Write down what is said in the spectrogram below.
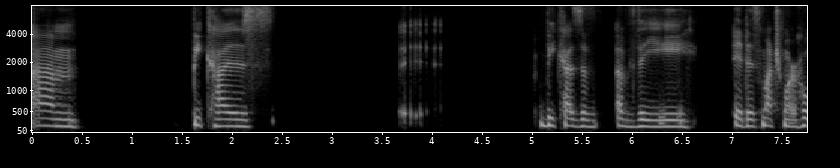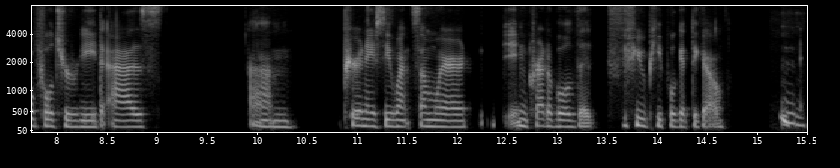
Um, because because of of the it is much more hopeful to read as um Piranesi went somewhere incredible that few people get to go. Mhm.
